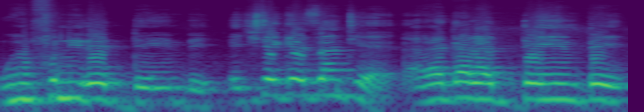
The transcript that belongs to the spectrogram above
wenfunira eddembe. Ekitegeeza nti ayagala ddembe.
